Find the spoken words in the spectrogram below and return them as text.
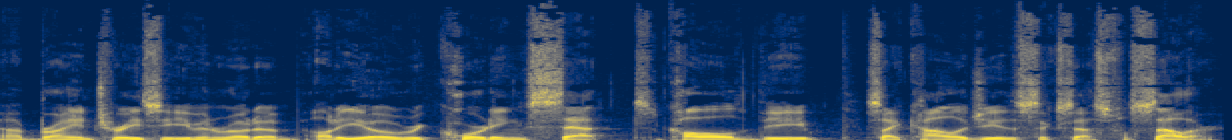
Uh, Brian Tracy even wrote an audio recording set called "The Psychology of the Successful Seller."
